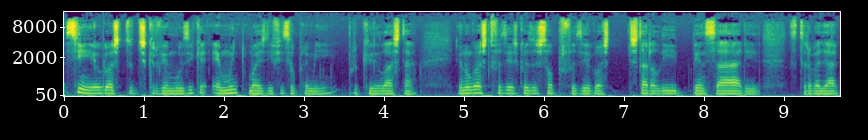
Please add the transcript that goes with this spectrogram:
Sim, eu gosto de escrever música. É muito mais difícil para mim, porque lá está. Eu não gosto de fazer as coisas só por fazer, gosto de estar ali, de pensar e de trabalhar.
